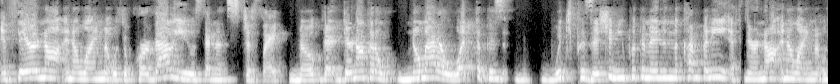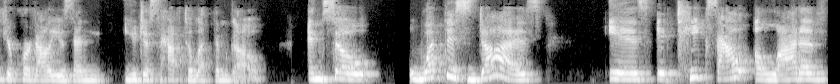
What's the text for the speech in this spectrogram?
If they're not in alignment with the core values, then it's just like, no, they're, they're not going to, no matter what the, which position you put them in in the company, if they're not in alignment with your core values, then you just have to let them go. And so what this does is it takes out a lot of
